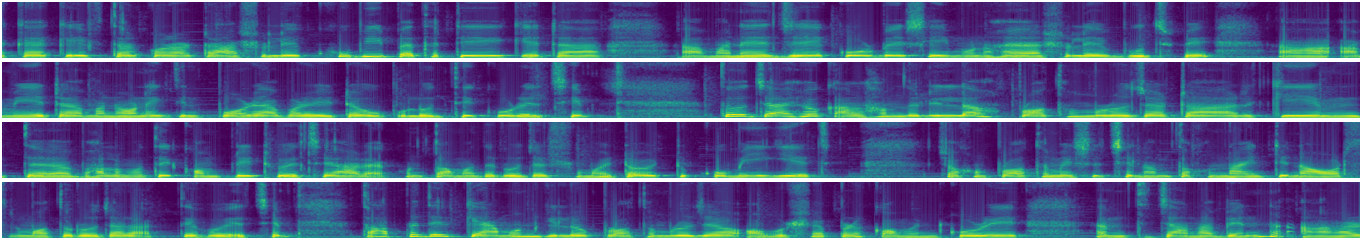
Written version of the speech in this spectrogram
একা একা ইফতার করাটা আসলে খুবই প্যাথাটিক এটা মানে যে করবে সেই মনে হয় আসলে বুঝবে। আমি এটা মানে অনেক দিন পরে আবার এটা উপলব্ধি করেছি। তো যাই হোক, আলহামদুলিল্লাহ প্রথম রোজাটা আর কি ভালো মতোই কমপ্লিট হয়েছে। আর এখন তো আমাদের রোজার সময়টাও একটু কমেই গিয়েছে। যখন প্রথম এসেছিলাম তখন নাইনটিন আওয়ার্সের মতো রোজা রাখতে হয়েছে। তো আপনাদের কেমন গেল প্রথম রোজা? অবশ্যই আপনারা কমেন্ট করে জানাবেন। আর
